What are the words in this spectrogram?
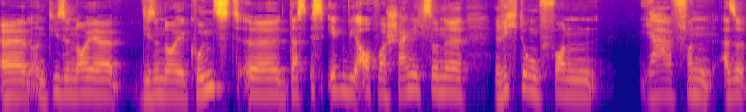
Äh, und diese neue, diese neue Kunst, äh, das ist irgendwie auch wahrscheinlich so eine Richtung von, ja, von, also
